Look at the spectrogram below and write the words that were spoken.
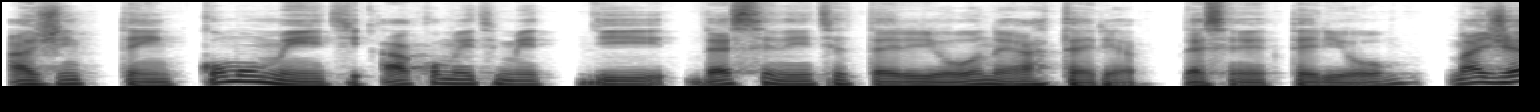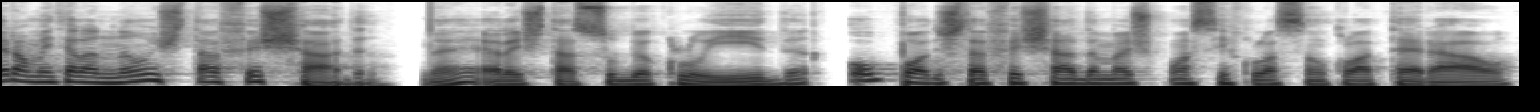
a gente tem comumente acometimento de descendente anterior, né, artéria descendente anterior, mas geralmente ela não está fechada, né? Ela está subocluída ou pode estar fechada, mas com a circulação colateral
